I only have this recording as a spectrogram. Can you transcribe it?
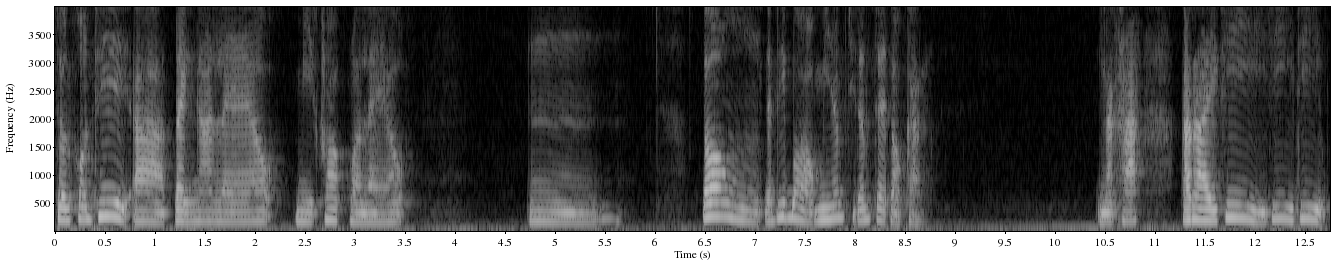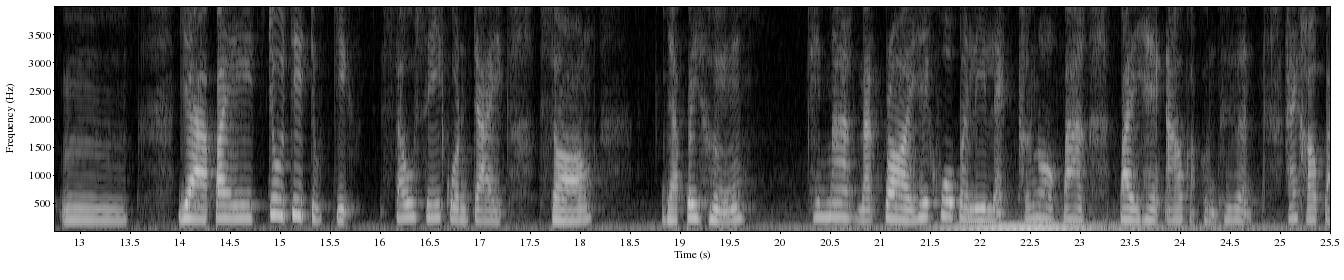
ส่วนคนที่แต่งงานแล้ว มีครอบครัวแล้ว อืม ต้องอย่างที่บอกมีน้ำจิตน้ำใจต่อกันนะคะ อะไรที่ที่ที่อืมอย่าไปจู้จี้จุกจิกเซาซีกวนใจสองอย่าไปหึงให้มากนักปล่อยให้คู่ไปรีแลกข้างนอกบ้าง ไปแฮงเอาท์กับเพื่อนๆ ให้เขาไป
